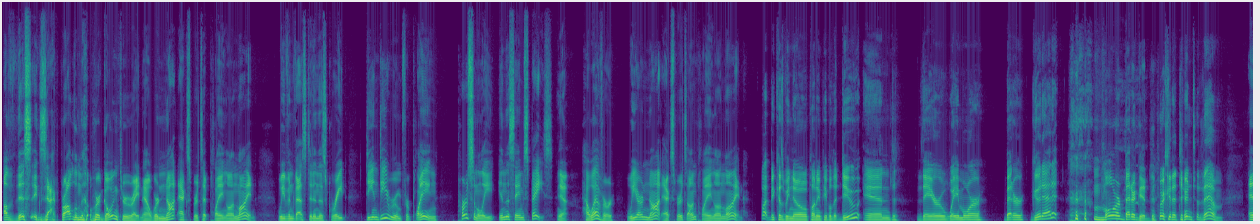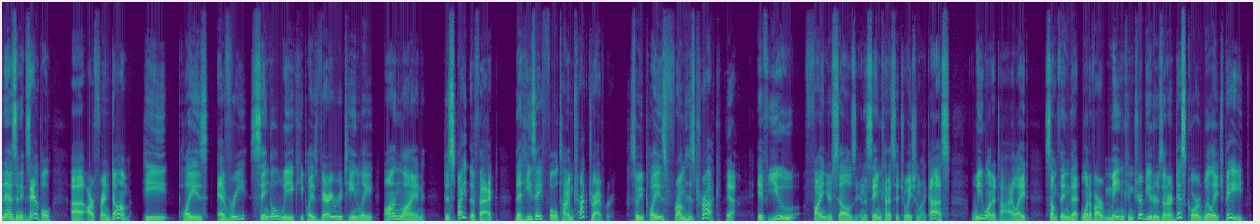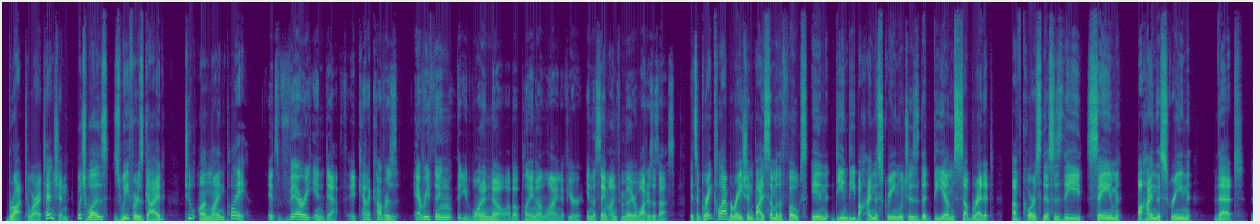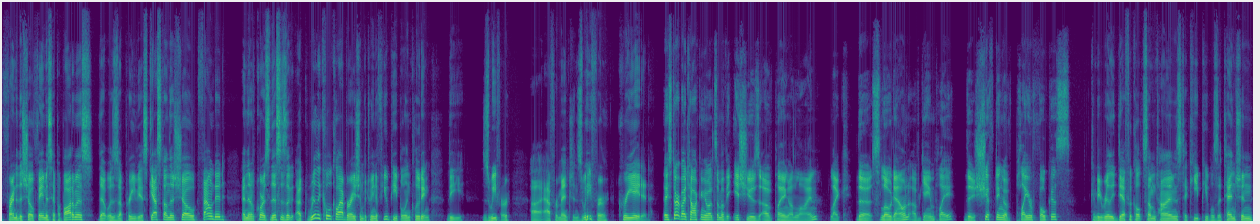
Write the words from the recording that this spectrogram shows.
of this exact problem that we're going through right now. We're not experts at playing online. We've invested in this great D&D room for playing personally in the same space. Yeah. However, we are not experts on playing online. But because we know plenty of people that do and they're way more better good at it, More better good. we're going to turn to them. And as an example, uh, our friend Dom, he plays every single week. He plays very routinely online, despite the fact that he's a full time truck driver. So he plays from his truck. Yeah. If you find yourselves in the same kind of situation like us, we wanted to highlight something that one of our main contributors on our Discord, Will HP, brought to our attention, which was Zweefer's Guide to Online Play. It's very in depth. It kind of covers everything that you'd want to know about playing online if you're in the same unfamiliar waters as us. It's a great collaboration by some of the folks in D&D Behind the Screen, which is the DM subreddit. Of course, this is the same behind the screen that the friend of the show, Famous Hippopotamus, that was a previous guest on this show, founded. And then, of course, this is a, a really cool collaboration between a few people, including the Zweefer, uh, aforementioned Zweefer, created. They start by talking about some of the issues of playing online, like the slowdown of gameplay, the shifting of player focus. Can be really difficult sometimes to keep people's attention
